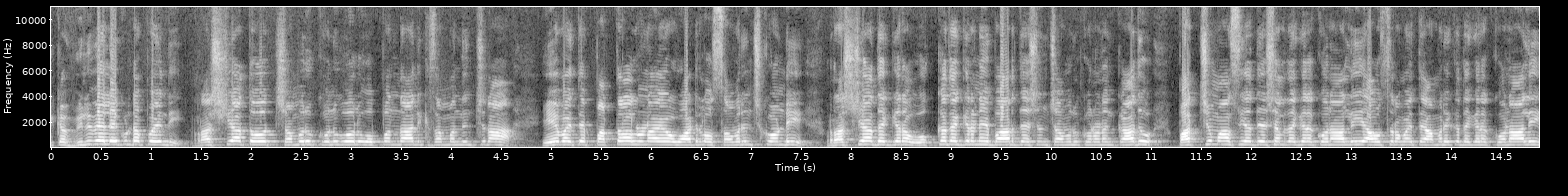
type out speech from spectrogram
ఇక విలువే లేకుండా పోయింది. రష్యాతో చమురు కొనుగోలు ఒప్పందానికి సంబంధించిన ఏవైతే పత్రాలు ఉన్నాయో వాటిలో సవరించుకోండి. రష్యా దగ్గర ఒక్క దగ్గరనే భారతదేశం చమురు కొనడం కాదు. పశ్చిమాసియా దేశాల దగ్గర కొనాలి అవసరమైతే అమెరికా దగ్గర కొనాలి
